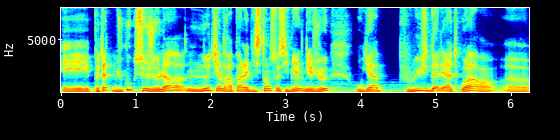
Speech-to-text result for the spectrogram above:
et peut-être du coup que ce jeu-là ne tiendra pas la distance aussi bien que des jeux où il y a plus d'aléatoires, euh,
